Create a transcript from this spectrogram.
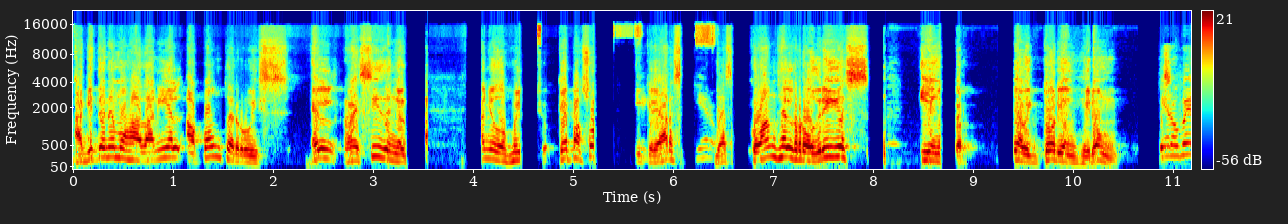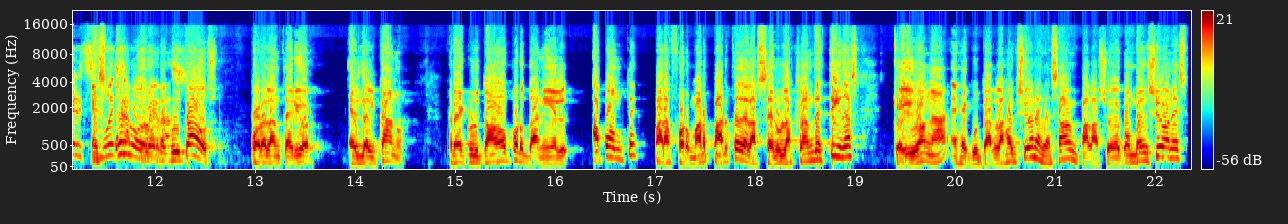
Aquí tenemos a Daniel Aponte Ruiz. Él reside en el año 2008. ¿Qué pasó? Y ¿Qué crearse quiero? ya sea con Ángel Rodríguez y en la Victoria en Girón. Quiero ver si Es uno de los reclutados por el anterior, el del Cano, reclutado por Daniel Aponte para formar parte de las células clandestinas que iban a ejecutar las acciones, ya saben, Palacio de Convenciones,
